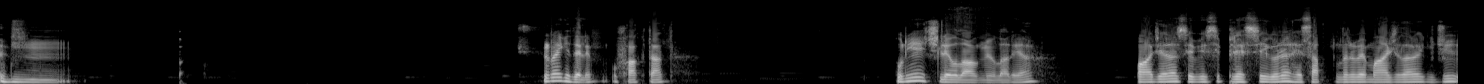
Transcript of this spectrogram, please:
Hmm. Şuna gidelim ufaktan. Bu niye hiç level almıyorlar ya? Macera seviyesi prestije göre hesaplanır ve maceraların gücü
